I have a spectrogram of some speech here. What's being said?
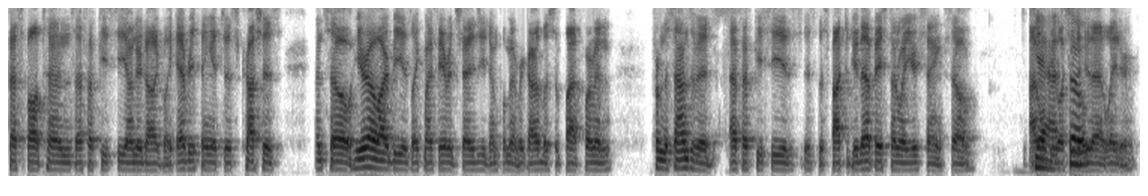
best ball tens, FFPC, underdog, like everything, it just crushes. And so Hero RB is like my favorite strategy to implement regardless of platform. And from the sounds of it, FFPC is is the spot to do that based on what you're saying. So I yeah, will be looking so, to do that later.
